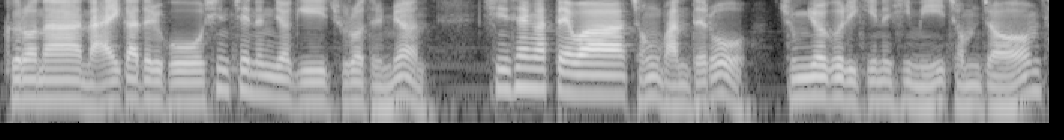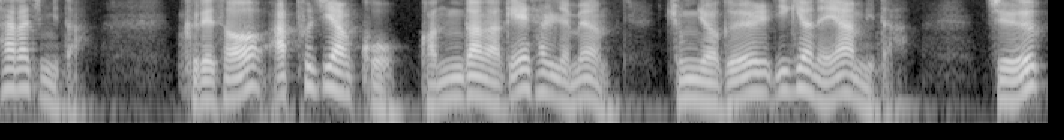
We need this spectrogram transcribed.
그러나 나이가 들고 신체 능력이 줄어들면 신생아 때와 정반대로 중력을 이기는 힘이 점점 사라집니다. 그래서 아프지 않고 건강하게 살려면 중력을 이겨내야 합니다. 즉,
